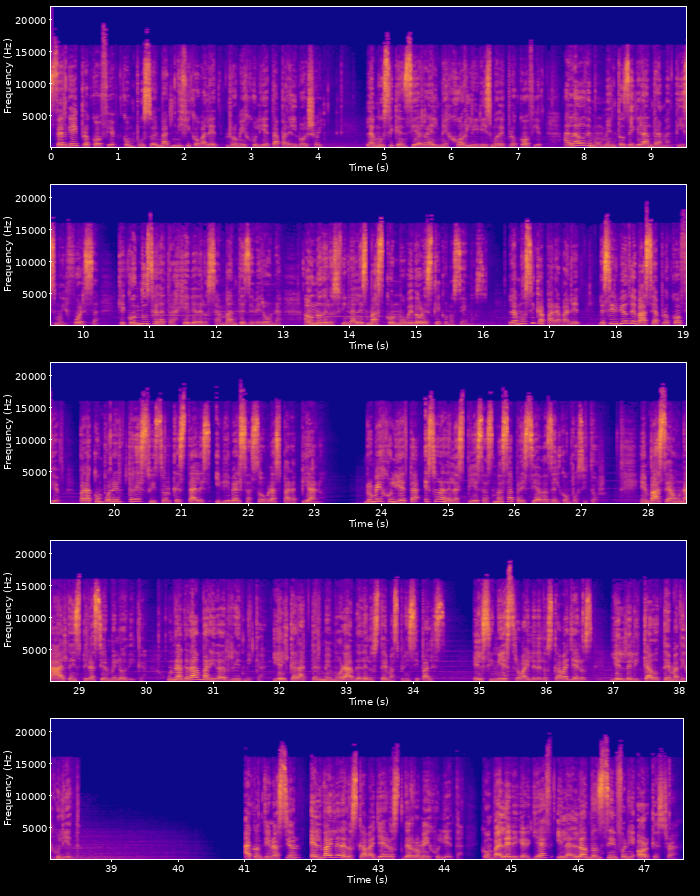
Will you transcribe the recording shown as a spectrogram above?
Sergei Prokofiev compuso el magnífico ballet Romeo y Julieta para el Bolshoi. La música encierra el mejor lirismo de Prokofiev al lado de momentos de gran dramatismo y fuerza que conduce a la tragedia de los amantes de Verona a uno de los finales más conmovedores que conocemos. La música para ballet le sirvió de base a Prokofiev para componer tres suites orquestales y diversas obras para piano. Romeo y Julieta es una de las piezas más apreciadas del compositor en base a una alta inspiración melódica, una gran variedad rítmica y el carácter memorable de los temas principales, el siniestro baile de los caballeros y el delicado tema de Julieta. A continuación, el baile de los caballeros de Romeo y Julieta, con Valery Gergiev y la London Symphony Orchestra.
